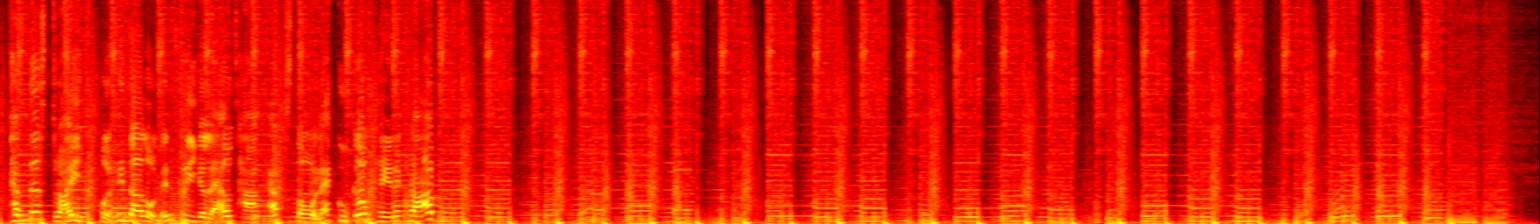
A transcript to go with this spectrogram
Thunder Strike เปิดให้ดาวน์โหลดเล่นฟรีกันแล้วทาง App Store และ Google Play นะครับ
